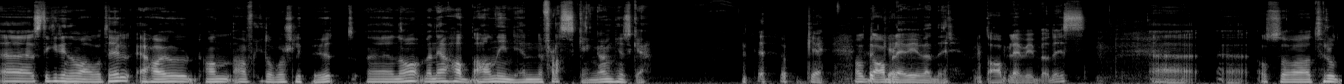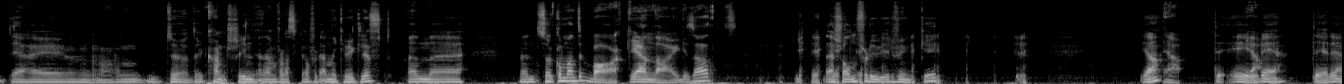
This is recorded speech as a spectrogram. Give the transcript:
uh, stikker innom av og til. Jeg har jo, han har fått lov å slippe ut uh, nå, men jeg hadde han inni en flaske en gang, husker jeg. Ok. Og da okay. ble vi venner. Da ble vi buddies. Uh, og så trodde jeg han døde kanskje inni den flaska fordi han ikke fikk luft, men, men så kom han tilbake igjen da, ikke sant? Det er sånn fluer funker. Ja, Ja. det er jo Ja. det. Det er det.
